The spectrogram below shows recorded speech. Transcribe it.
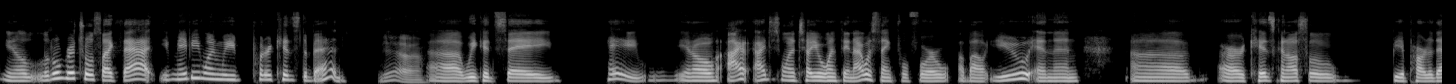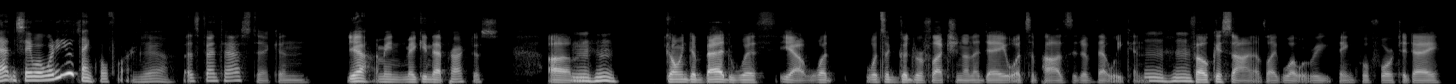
you know, little rituals like that, maybe when we put our kids to bed, Yeah. uh, we could say, Hey, you know, I, I just want to tell you one thing I was thankful for about you. And then uh, our kids can also be a part of that and say, Well, what are you thankful for? Yeah. That's fantastic. And yeah, I mean, making that practice. Um, hmm going to bed with, yeah, what what's a good reflection on the day? What's a positive that we can hmm focus on of like what were we thankful for today?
